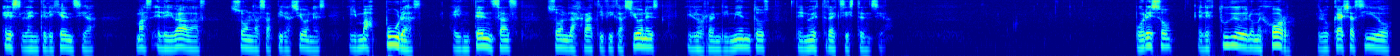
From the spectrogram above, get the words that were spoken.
es la inteligencia, más elevadas son las aspiraciones y más puras e intensas son las gratificaciones y los rendimientos de nuestra existencia. Por eso, el estudio de lo mejor, de lo que haya sido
